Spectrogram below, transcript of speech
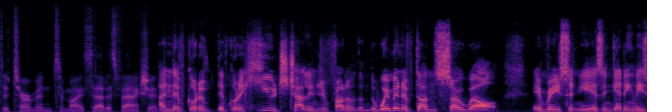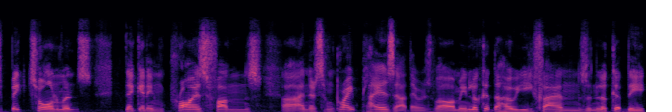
determined to my satisfaction. And they've got a they've got a huge challenge in front of them. The women have done so well in recent years in getting these big tournaments. They're getting prize funds, uh, and there's some great players out there as well. I mean, look at the Hou Yifans, and look at the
